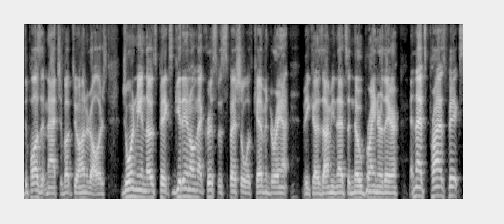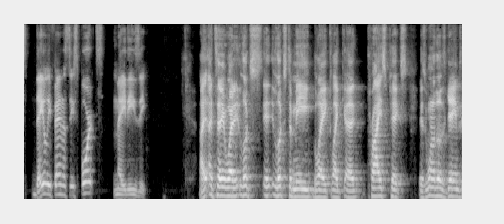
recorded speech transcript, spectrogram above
deposit match of up to $100. Join me in those picks. Get in on that Christmas special with Kevin Durant because, I mean, that's a no brainer there. And that's prize picks, daily fantasy sports made easy. I, I, tell you what, it looks it looks to me, Blake, like uh, prize picks is one of those games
